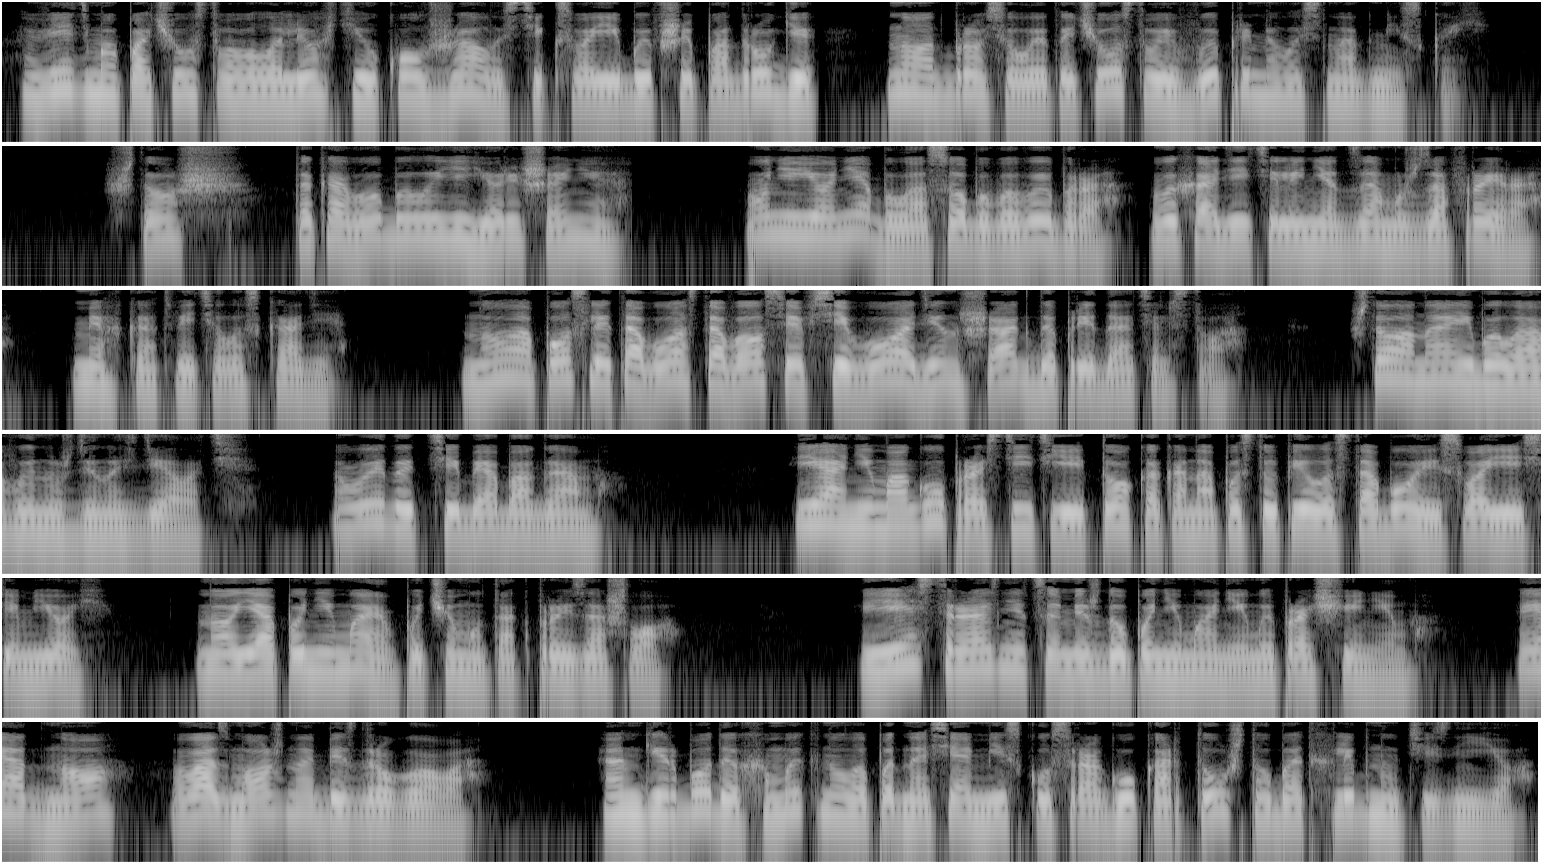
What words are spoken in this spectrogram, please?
Ведьма почувствовала легкий укол жалости к своей бывшей подруге, но отбросила это чувство и выпрямилась над миской. Что ж, таково было ее решение. У нее не было особого выбора, выходить или нет замуж за Фрейра, мягко ответила Скади. Ну а после того оставался всего один шаг до предательства, что она и была вынуждена сделать. Выдать тебя богам. Я не могу простить ей то, как она поступила с тобой и своей семьей, но я понимаю, почему так произошло. Есть разница между пониманием и прощением. И одно, возможно, без другого. Ангербода хмыкнула, поднося миску с рагу к рту, чтобы отхлебнуть из нее.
